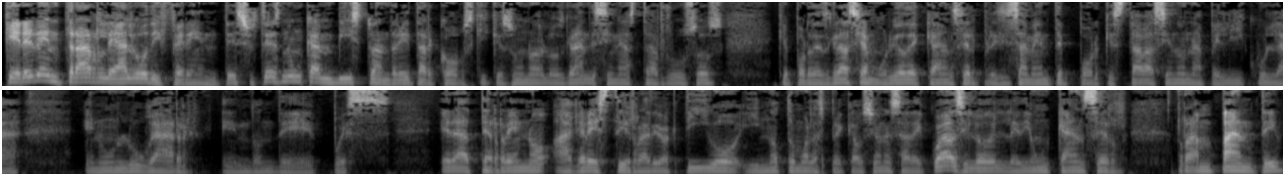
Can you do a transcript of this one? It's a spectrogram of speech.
querer entrarle algo diferente. Si ustedes nunca han visto a Andrei Tarkovsky, que es uno de los grandes cineastas rusos, que por desgracia murió de cáncer precisamente porque estaba haciendo una película en un lugar en donde pues era terreno agreste y radioactivo y no tomó las precauciones adecuadas y luego le dio un cáncer rampante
